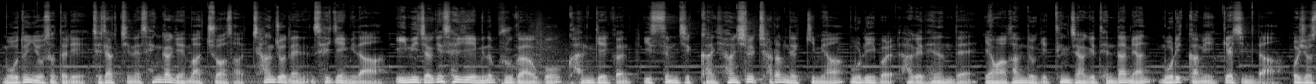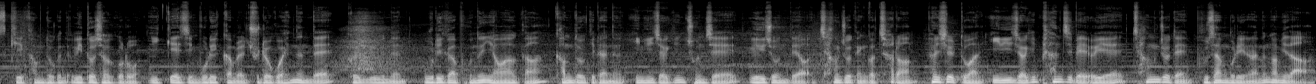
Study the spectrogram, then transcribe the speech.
모든 요소들이 제작진의 생각에 맞추어서 창조된 세계입니다. 인위적인 세계임에도 불구하고 관객은 있음직한 현실처럼 느끼며 몰입을 하게 되는데 영화 감독이 등장하게 된다면 몰입감이 깨집니다. 오쇼스키 감독은 의도적으로 이 깨진 몰입감을 주려고 했는데 그 이유는 우리가 보는 영화가 감독이라는 인위적인 존재에 의존되어 창조된 것처럼 현실 또한 인위적인 편집에 의해 창조된 부산물이라는 겁니다.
